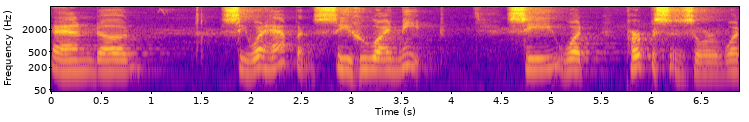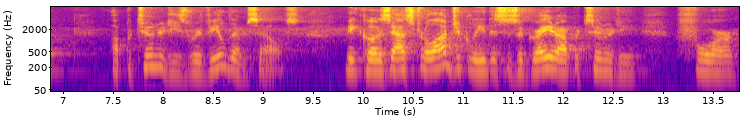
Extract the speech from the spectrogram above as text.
and uh, see what happens, see who I meet, see what purposes or what opportunities reveal themselves. Because astrologically, this is a great opportunity for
